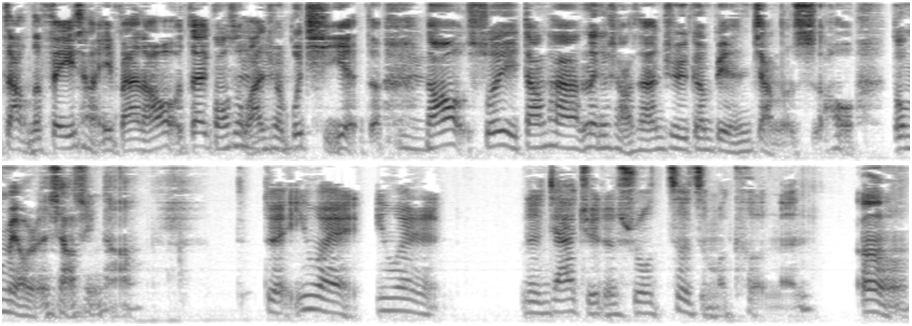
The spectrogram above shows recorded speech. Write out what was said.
长得非常一般，然后在公司完全不起眼的，然后所以当他那个小三去跟别人讲的时候，都没有人相信他。对，因为因为人人家觉得说这怎么可能？嗯，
